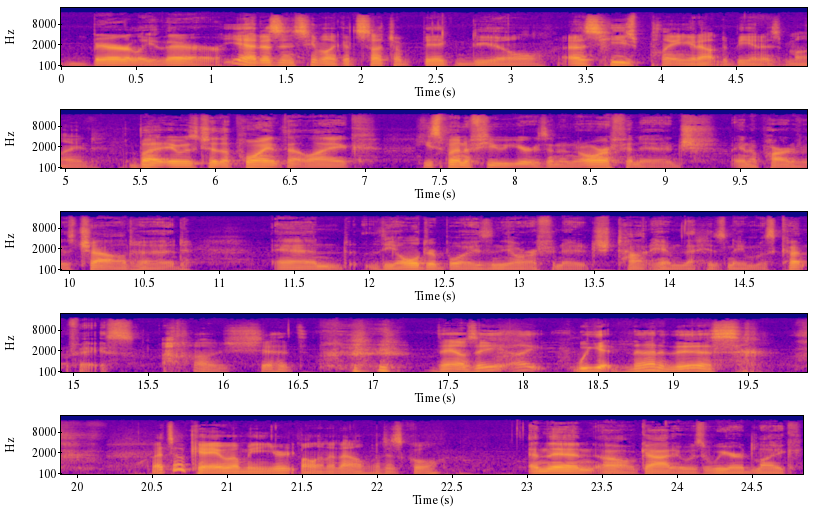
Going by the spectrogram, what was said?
barely there Yeah, it doesn't seem like it's such a big deal as he's playing it out to be in his mind. but it was to the point that like he spent a few years in an orphanage in a part of his childhood and the older boys in the orphanage taught him that his name was cuntface Oh shit! Damn, see, like we get none of this. That's okay. I mean, you're spelling it out, which is cool. and then oh god it was weird like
